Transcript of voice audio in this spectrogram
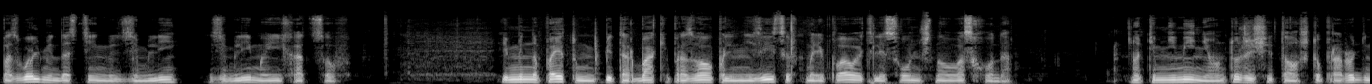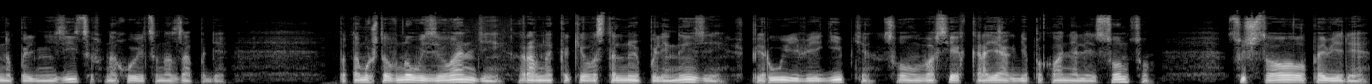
Позволь мне достигнуть земли, земли моих отцов. Именно поэтому Питер Баки прозвал полинезийцев мореплаватели солнечного восхода. Но тем не менее он тоже считал, что прародина полинезийцев находится на западе, потому что в Новой Зеландии, равно как и в остальной Полинезии, в Перу и в Египте, словом во всех краях, где поклонялись солнцу, существовало поверье,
